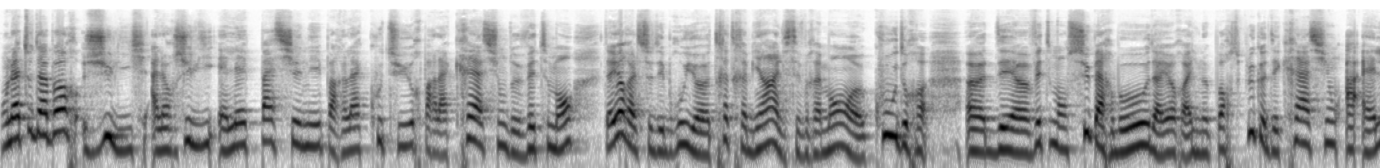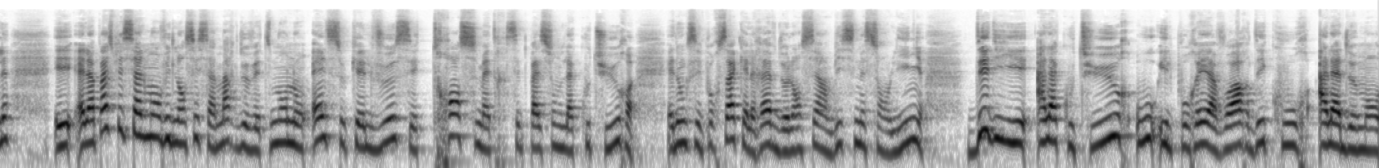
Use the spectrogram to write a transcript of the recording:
On a tout d'abord Julie. Alors Julie, elle est passionnée par la couture, par la création de vêtements. D'ailleurs, elle se débrouille euh, très très bien. Elle sait vraiment euh, coudre euh, des vêtements super beaux. D'ailleurs, elle ne porte plus que des créations à elle. Et elle n'a pas spécialement envie de lancer sa marque de vêtements. Non, elle, ce qu'elle veut, c'est transmettre cette passion de la couture. Et donc c'est pour ça qu'elle rêve de lancer un business en ligne dédié à la couture où il pourrait avoir des cours à la demande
